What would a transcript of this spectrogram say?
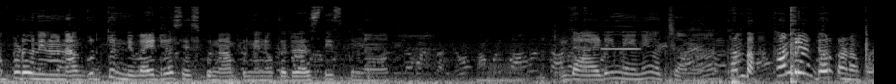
అప్పుడు నేను నాకు గుర్తుంది వైట్ డ్రెస్ వేసుకున్నా. అప్పుడు నేను ఒక డ్రెస్ తీసుకున్నా. డాడీ నేనే వచ్చానా? కంబ కంబ్రా డోర్ కానకు.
